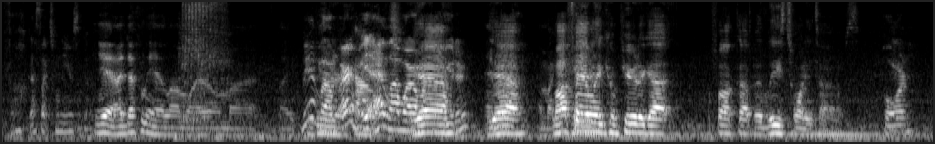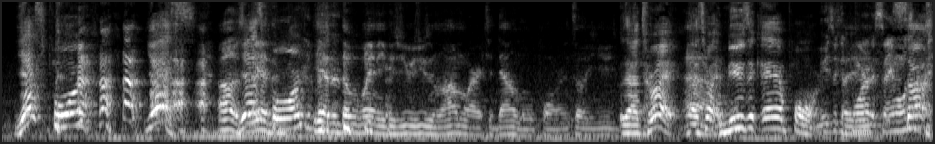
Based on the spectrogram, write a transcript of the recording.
Fuck, that's like 20 years ago. Yeah, I definitely had LimeWire on my like. We had computer LimeWire. at Yeah, I had college. LimeWire on my yeah, computer. And yeah. my- and my my computer. family computer got fucked up at least 20 times. Porn. Yes, porn. yes. Oh, so yes, yeah, porn. Yeah, the double whammy because you was using LimeWire to download porn until you. That's right. That's Ah. right. Music and porn. Music So and porn you- at the same old So, time.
